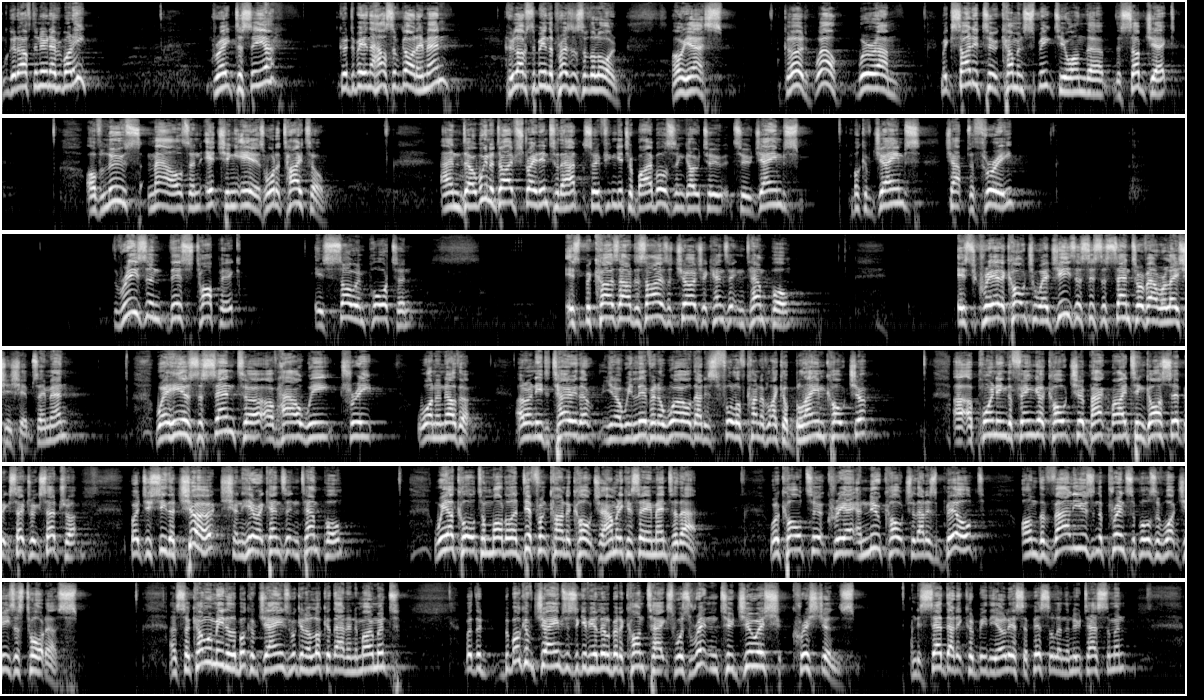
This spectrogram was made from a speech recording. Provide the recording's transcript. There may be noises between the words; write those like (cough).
Well, good afternoon, everybody. Great to see you. Good to be in the house of God. Amen. Who loves to be in the presence of the Lord? Oh, yes. Good. Well, we're um, I'm excited to come and speak to you on the, the subject of loose mouths and itching ears. What a title. And uh, we're going to dive straight into that. So if you can get your Bibles and go to, to James, book of James, chapter 3. The reason this topic is so important is because our desire as a church at Kensington Temple is to create a culture where Jesus is the center of our relationships. Amen? Where he is the center of how we treat one another. I don't need to tell you that, you know, we live in a world that is full of kind of like a blame culture, uh, a pointing the finger culture, backbiting, gossip, etc., etc. But you see, the church, and here at Kensington Temple, we are called to model a different kind of culture. How many can say amen to that? We're called to create a new culture that is built on the values and the principles of what Jesus taught us. And so come with me to the book of James. We're going to look at that in a moment. But the, the book of James, just to give you a little bit of context, was written to Jewish Christians. And it's said that it could be the earliest epistle in the New Testament.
